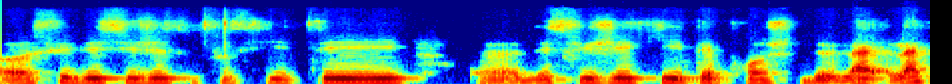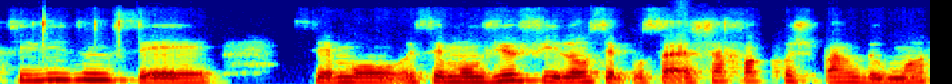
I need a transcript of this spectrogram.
euh, sur des sujets de société, euh, des sujets qui étaient proches de l'activisme. C'est mon, mon vieux filon. C'est pour ça, à chaque fois que je parle de moi,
